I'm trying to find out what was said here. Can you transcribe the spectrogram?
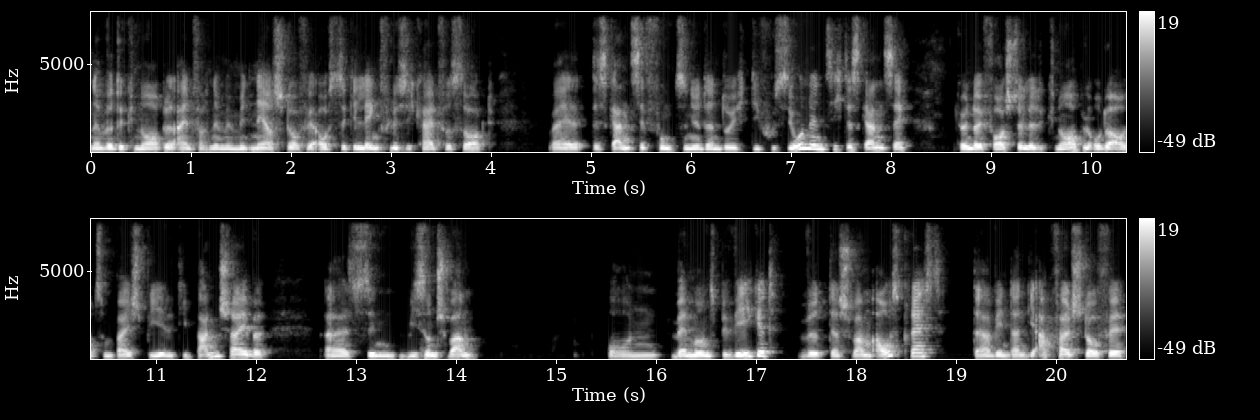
dann wird der Knorpel einfach nämlich mit Nährstoffe aus der Gelenkflüssigkeit versorgt. Weil das Ganze funktioniert dann durch Diffusion, nennt sich das Ganze. Könnt ihr euch vorstellen, der Knorpel oder auch zum Beispiel die Bandscheibe äh, sind wie so ein Schwamm. Und wenn man uns bewegt, wird der Schwamm auspresst. Da werden dann die Abfallstoffe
